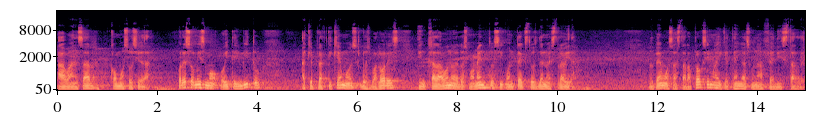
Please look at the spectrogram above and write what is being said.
a avanzar como sociedad. Por eso mismo hoy te invito a que practiquemos los valores en cada uno de los momentos y contextos de nuestra vida. Nos vemos hasta la próxima y que tengas una feliz tarde.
